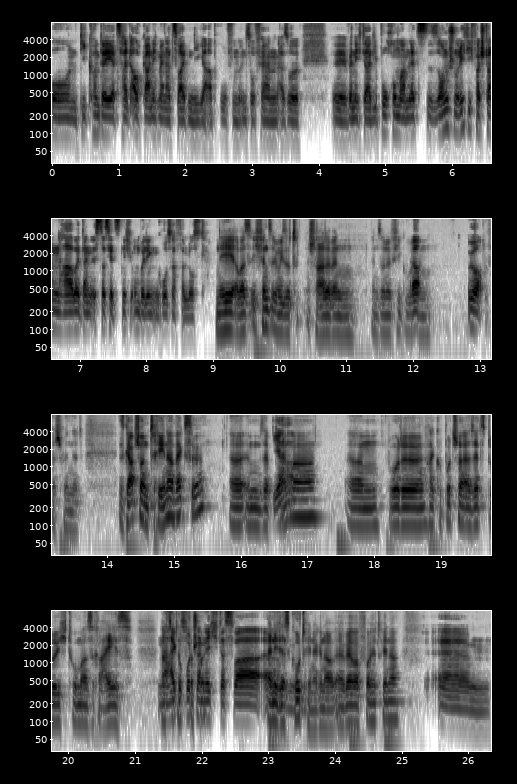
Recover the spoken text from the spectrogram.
Und die konnte er jetzt halt auch gar nicht mehr in der zweiten Liga abrufen. Insofern, also äh, wenn ich da die Bochum am letzten Saison schon richtig verstanden habe, dann ist das jetzt nicht unbedingt ein großer Verlust. Nee, aber ich finde es irgendwie so schade, wenn, wenn so eine Figur Ja. dann Ja, verschwindet. Es gab schon einen Trainerwechsel. Äh, Im September ähm, wurde Heiko Butscher ersetzt durch Thomas Reis. na, Heiko verfolgt? nicht, das war. Äh, nee, der ist ähm, Co-Trainer, genau. Äh, wer war vorher Trainer? ähm,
